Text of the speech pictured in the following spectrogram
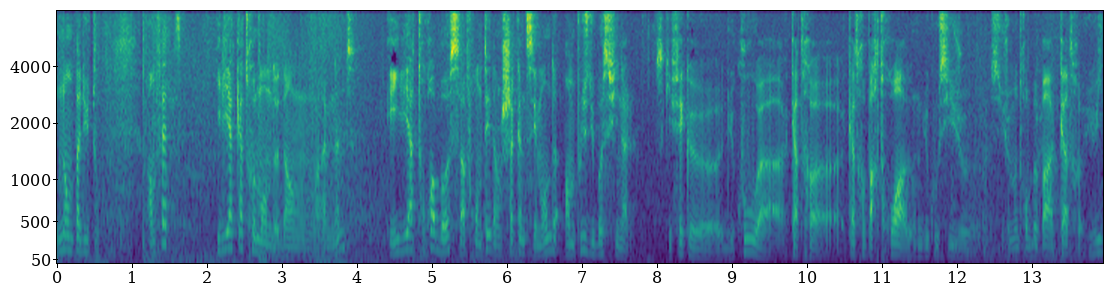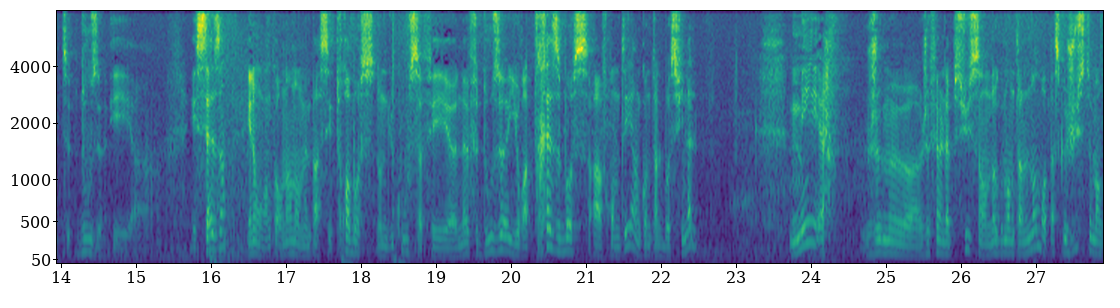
Non, pas du tout. En fait, il y a quatre mondes dans Remnant, et il y a trois boss à affronter dans chacun de ces mondes, en plus du boss final. Ce qui fait que, du coup, à 4, 4 par 3, donc du coup, si je si je me trompe pas, 4, 8, 12 et, euh, et 16, et non, encore, non, non, même pas, c'est 3 boss, donc du coup, ça fait 9, 12, il y aura 13 boss à affronter, en comptant le boss final. Mais, je, me, je fais un lapsus en augmentant le nombre, parce que justement,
